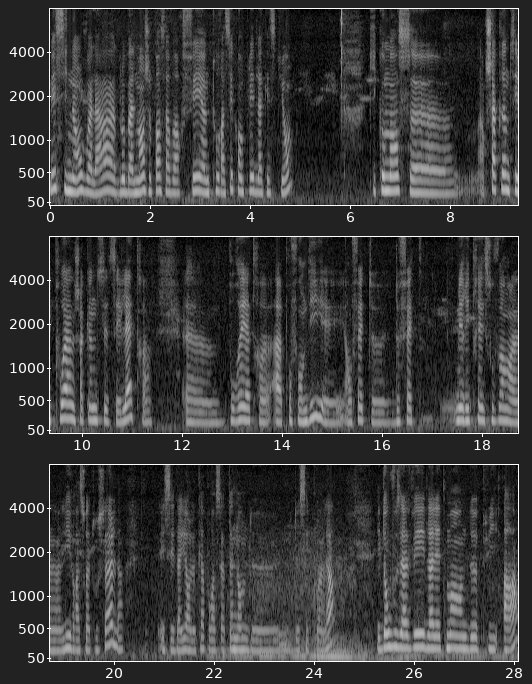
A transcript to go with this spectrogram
Mais sinon, voilà, globalement, je pense avoir fait un tour assez complet de la question qui commence... Euh, chacun de ces points, chacun de ces, lettres euh, pourrait être approfondi et en fait, euh, de fait, mériterait souvent un livre à soi tout seul et c'est d'ailleurs le cas pour un certain nombre de, ces points-là. Et donc vous avez l'allaitement depuis A,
